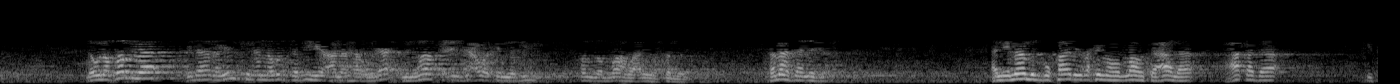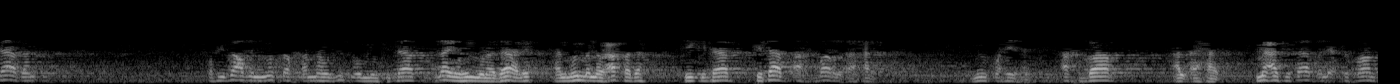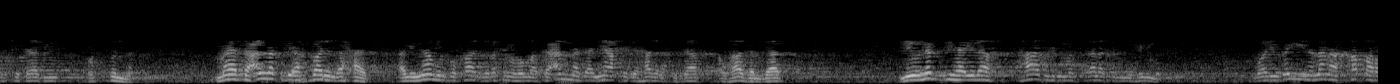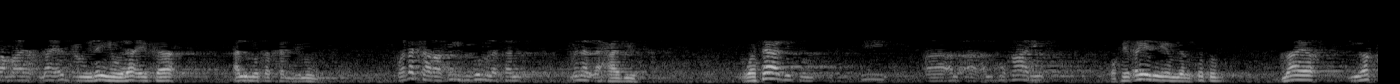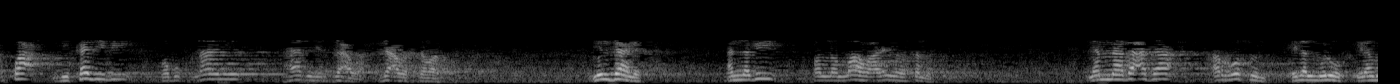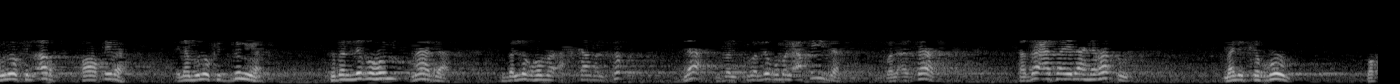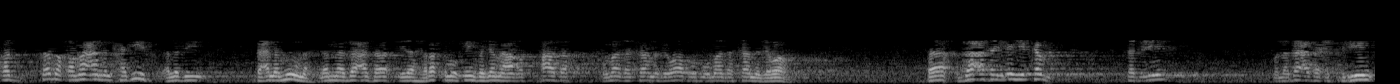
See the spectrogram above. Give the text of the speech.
لو نظرنا إلى ما يمكن أن نرد به على هؤلاء من واقع دعوة النبي صلى الله عليه وسلم فماذا نجد؟ الإمام البخاري رحمه الله تعالى عقد كتابا وفي بعض النسخ أنه جزء من كتاب لا يهمنا ذلك المهم أنه عقده في كتاب كتاب أخبار الأحاد. من صحيحه أخبار الأحاد مع كتاب الاعتصام بالكتاب والسنة. ما يتعلق بأخبار الأحاد الإمام البخاري رحمه الله تعمد أن يعقد هذا الكتاب أو هذا الباب لينبه إلى هذه المسألة المهمة. وليبين لنا خطر ما ما يدعو إليه أولئك المتكلمون. وذكر فيه جملة من الأحاديث. وثابت في آه، البخاري وفي غيره من الكتب ما يقطع بكذب وبطلان هذه الدعوة دعوة التواتر من ذلك النبي صلى الله عليه وسلم لما بعث الرسل إلى الملوك إلى ملوك الأرض قاطبة إلى ملوك الدنيا. تبلغهم ماذا؟ تبلغهم أحكام الفقه؟ لا بل تبلغهم العقيدة والأساس. فبعث إلى هرقل ملك الروم. وقد سبق معنا الحديث الذي تعلمونه. لما بعث إلى هرقل وكيف جمع أصحابه؟ وماذا كان جوابه وماذا كان جوابه؟ فبعث إليه كم؟ سبعين؟ ولا بعث عشرين؟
